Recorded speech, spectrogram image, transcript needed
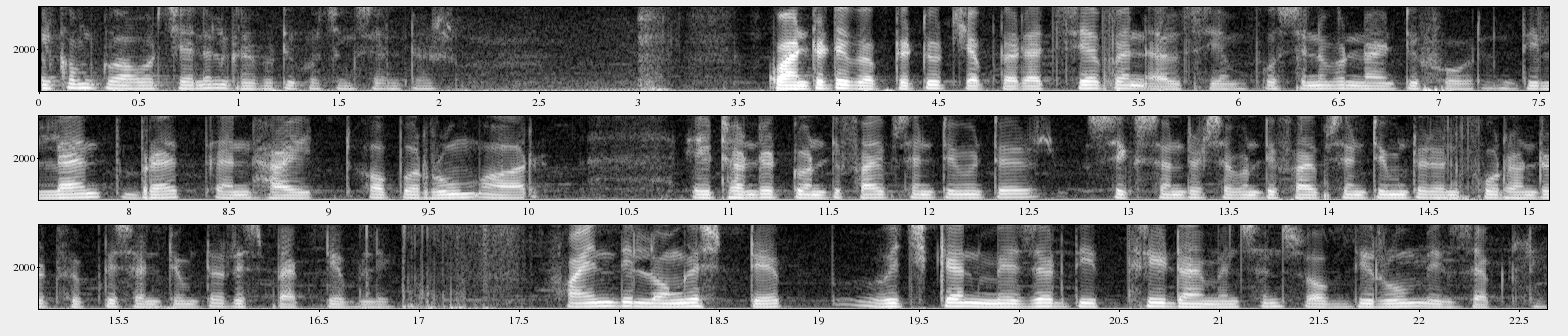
Welcome to our channel Gravity Coaching Center. Quantitative Aptitude Chapter HCF and LCM. Question number 94. The length, breadth, and height of a room are 825 centimeter, 675 centimeter, and 450 centimeter respectively. Find the longest tape which can measure the three dimensions of the room exactly.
